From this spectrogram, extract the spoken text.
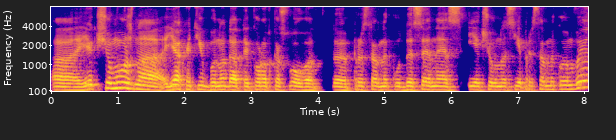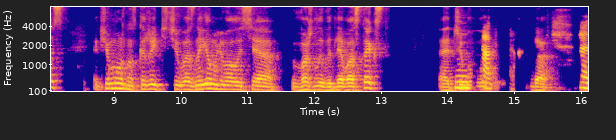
А, Якщо можна, я хотів би надати коротке слово е, представнику ДСНС, і якщо у нас є представнику МВС, якщо можна, скажіть, чи ви ознайомлювалися важливий для вас текст? Е, Чи було- Так, Да. Е,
